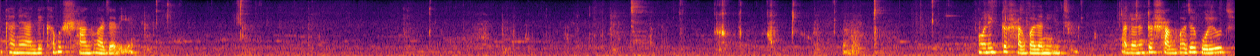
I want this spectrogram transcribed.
এখানে আগে খাব শাক ভাজা দিয়ে। অনেকটা শাক ভাজা নিয়েছি। আজ অনেকটা শাক ভাজা করেওছি।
